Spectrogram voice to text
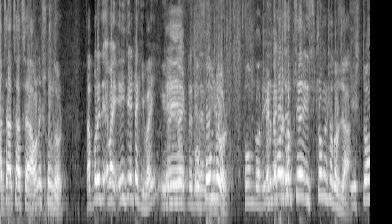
আচ্ছা আচ্ছা আচ্ছা অনেক সুন্দর। তারপরে যে ভাই এই যে এটা কি ভাই? ও ফোম ডোর ফোম ডোর এটা সবচেয়ে স্ট্রং একটা দরজা। স্ট্রং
